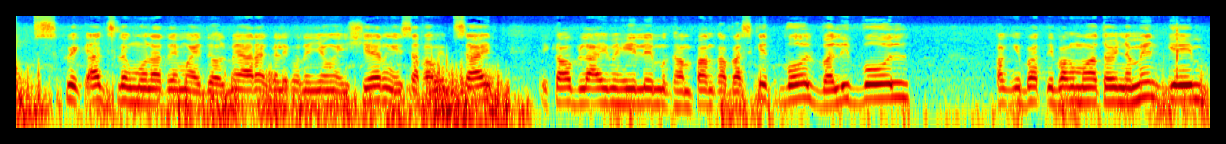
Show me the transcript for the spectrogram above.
Ops, quick ads lang muna tayo mga idol. May ara gali ko ninyo nga i-share ng isa ka website. Ikaw bala ay mahilig maghampang ka basketball, volleyball, pag iba't ibang mga tournament game.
